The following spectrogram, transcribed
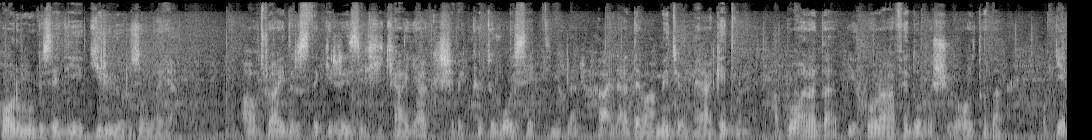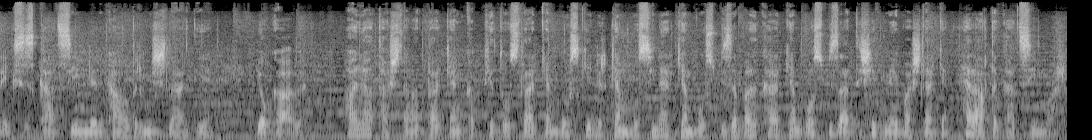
Kor mu bize diye giriyoruz olaya. Outriders'daki rezil hikaye akışı ve kötü voice acting'ler hala devam ediyor merak etmeyin. Ha bu arada bir hurafe dolaşıyor ortada. O gereksiz cutscene'leri kaldırmışlar diye. Yok abi. Hala taştan atlarken, kapıya toslarken, boss gelirken, boss inerken, boss bize bakarken, boss bize ateş etmeye başlarken her altta cutscene var.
